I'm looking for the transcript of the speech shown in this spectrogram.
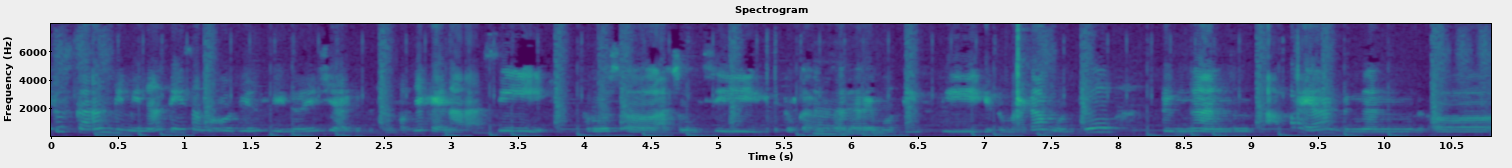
gitu sekarang diminati sama audiens di Indonesia gitu contohnya kayak narasi terus uh, asumsi gitu kan hmm. ada remote TV gitu mereka muncul dengan apa ya dengan uh,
